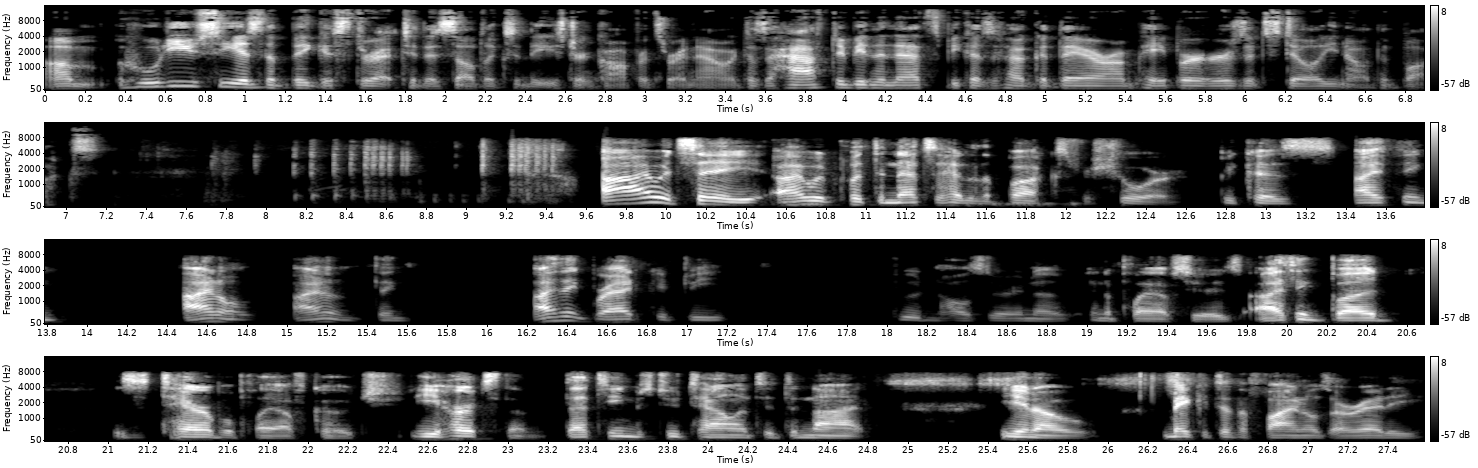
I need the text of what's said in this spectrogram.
Um, who do you see as the biggest threat to the Celtics in the Eastern Conference right now? Does it have to be the Nets because of how good they are on paper, or is it still, you know, the Bucks? i would say i would put the nets ahead of the bucks for sure because i think i don't i don't think i think brad could beat budenholzer in a in a playoff series i think bud is a terrible playoff coach he hurts them that team is too talented to not you know make it to the finals already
